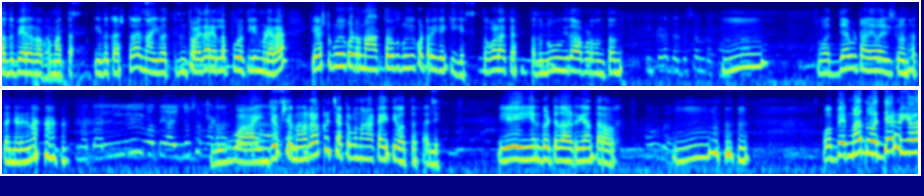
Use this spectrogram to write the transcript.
ಅದು ಬೇರೆ ರೊಕ್ಕ ಮತ್ತು. ಇದಕ್ಕಷ್ಟ ನಾ ಇವತ್ತಿನ ತೊಳೆದಾರ ಎಲ್ಲ ಪೂರ ಕ್ಲೀನ್ ಮಾಡ್ಯಾರ. ಎಷ್ಟು ಗುಳಿಗೆ ಕೊಟ್ರೆ ನಾಲ್ಕು ಥರದ ಗುಳಿಗೆ ಕೊಟ್ರೆ ಈಗ ಆಕಿಗೆ ತೊಗೊಳಕ್ಕೆ ಅದು ನೋವು ಇದಾಗ್ಬಾರ್ದು ಅಂತಂದು. ಹ್ಞೂ ಒದ್ದೆ ಬಿಟ್ಟು ಹಳೆ ಹೋಗಿ ಒಂದು ಹತ್ತು ಹನ್ನೆರಡು ದಿನ. ಹೂವ ಇಂಜೆಕ್ಷನ್ ನನಗೆ ಚಕ್ರ ಬಂದಂಗೆ ಹಾಕೈತಿ ಇವತ್ತು ಅಲ್ಲಿ. ಏ ಏನು ಗಟ್ಟದಾಳ್ರಿ ಅಂತಾರೆ ಅವ್ರು. ಹ್ಞೂ ಒಬ್ಬೇಕು ಮೊದ್ಲು ಒದ್ದಾಡ್ ಹೋಗ್ಯಾಳ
